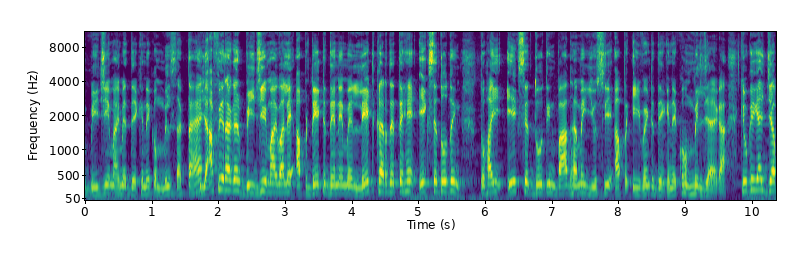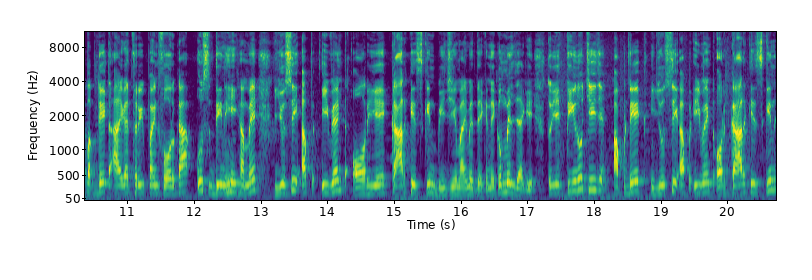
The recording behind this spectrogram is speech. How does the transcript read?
बीजीएमआई में देखने को मिल सकता है। या फिर अगर बीजीएमआई वाले अपडेट देने में लेट कर देते हैं एक से दो दिन तो भाई एक से दो दिन बाद हमें यूसी अप इवेंट देखने को मिल जाएगा। क्योंकि यार जब अपडेट आएगा 3.4 का, उस दिन ही हमें यूसी अप इवेंट और ये कार की स्किन बीजीएमआई में देखने को मिल जाएगी। तो ये तीनों चीज़ अपडेट यूसी अप इवेंट और कार की स्किन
